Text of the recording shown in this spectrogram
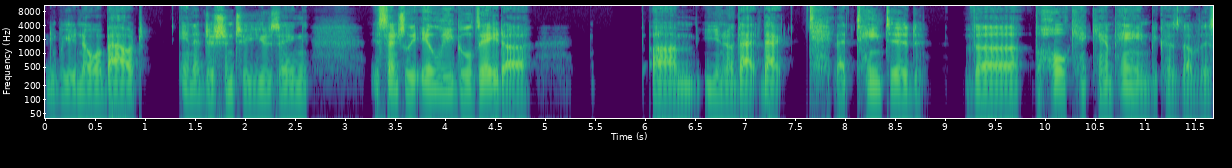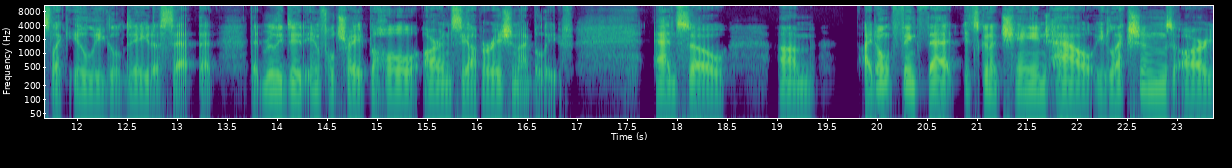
we know about in addition to using essentially illegal data um, you know that that t- that tainted the the whole ca- campaign because of this like illegal data set that that really did infiltrate the whole RNC operation, I believe. And so, um, I don't think that it's going to change how elections are.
